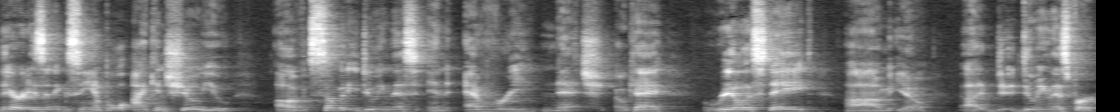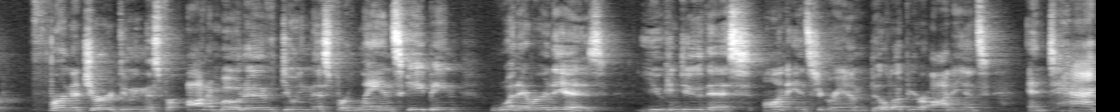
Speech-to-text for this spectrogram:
there is an example I can show you of somebody doing this in every niche. Okay, real estate, um, you know, uh, d- doing this for furniture, doing this for automotive, doing this for landscaping, whatever it is, you can do this on Instagram, build up your audience, and tag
